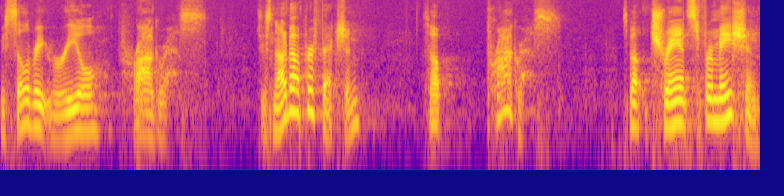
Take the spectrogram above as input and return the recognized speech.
We celebrate real progress. See, it's not about perfection, it's about progress. It's about transformation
